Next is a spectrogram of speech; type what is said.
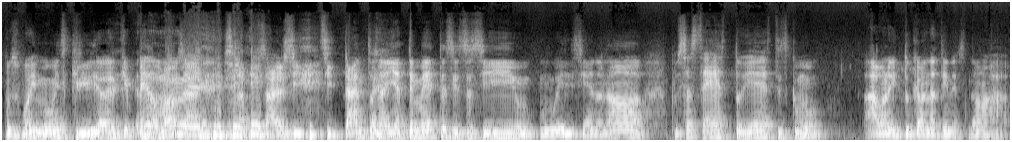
pues güey, me voy a inscribir a ver qué pedo, No ¿no? O sea, o pues, a ver si, si tanto, o sea, ya te metes y es así un güey diciendo, no, pues haz esto y esto, es como, ah, bueno, ¿y tú qué banda tienes? No, ah,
